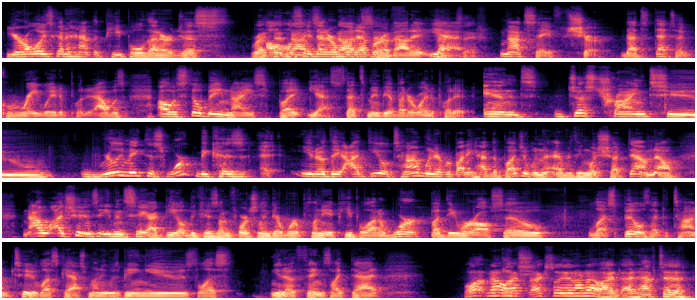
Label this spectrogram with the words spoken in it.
You're always going to have the people that are just Right, I'll, I'll not- say that or whatever safe. about it. Not Yeah, safe. Not safe. Sure, that's that's a great way to put it. I was I was still being nice, but yes, that's maybe a better way to put it. And just trying to really make this work because uh, you know the ideal time when everybody had the budget when everything was shut down. Now, now I shouldn't even say ideal because unfortunately there were plenty of people out of work, but they were also less bills at the time too. Less gas money was being used, less you know things like that. Well, no, I, actually, I don't know. I'd, I'd have to,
